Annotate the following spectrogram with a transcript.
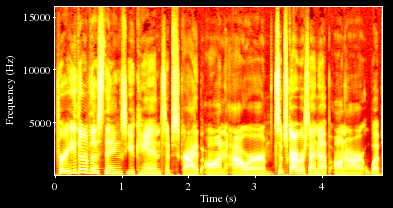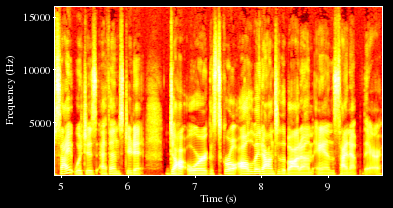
For either of those things, you can subscribe on our subscriber sign up on our website website, which is fmstudent.org. Scroll all the way down to the bottom and sign up there.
